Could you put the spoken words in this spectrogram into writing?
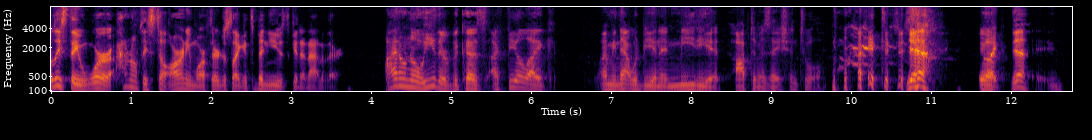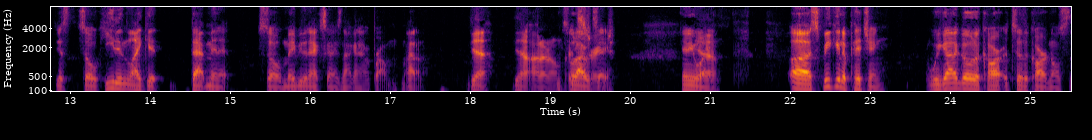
at least they were. I don't know if they still are anymore. If they're just like it's been used, get it out of there. I don't know either because I feel like I mean that would be an immediate optimization tool, right? To just Yeah, be like yeah. just so he didn't like it that minute. So maybe the next guy's not gonna have a problem. I don't know. yeah, yeah. I don't know. That's what I would say. Anyway, Yeah. uh speaking of pitching, we got to go to car to the Cardinals.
